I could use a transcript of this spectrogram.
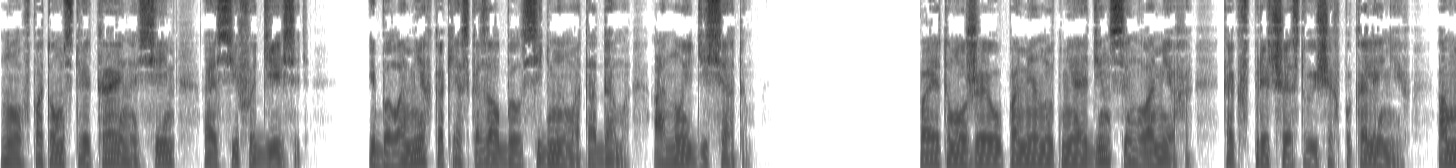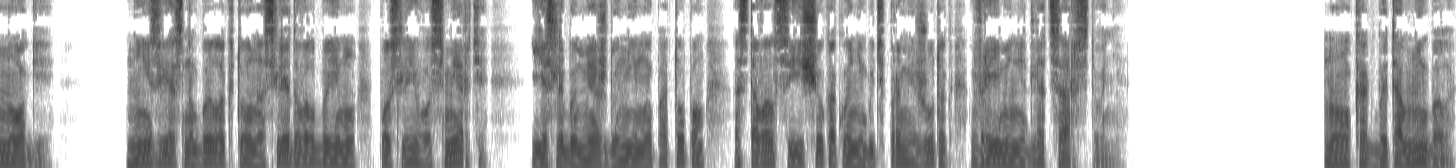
но в потомстве Каина семь, а Сифа десять, и Баламех, как я сказал, был седьмым от Адама, а Ной — десятым. Поэтому же упомянут не один сын Ламеха, как в предшествующих поколениях, а многие. Неизвестно было, кто наследовал бы ему после его смерти — если бы между ним и потопом оставался еще какой-нибудь промежуток времени для царствования. Но, как бы там ни было,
